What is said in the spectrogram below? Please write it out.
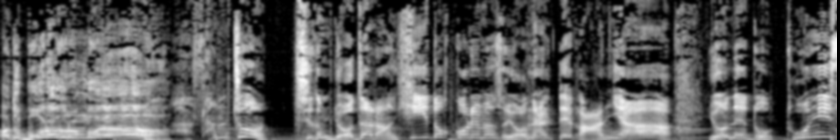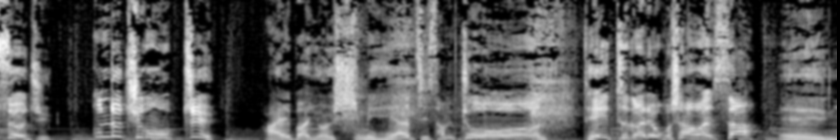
아, 너 뭐라 그런 거야? 아, 삼촌, 지금 여자랑 히덕거리면서 연애할 때가 아니야. 연애도 돈이 있어야지. 근데 지금 없지? 알바 열심히 해야지, 삼촌. 데이트 가려고 샤워했어? 에이,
